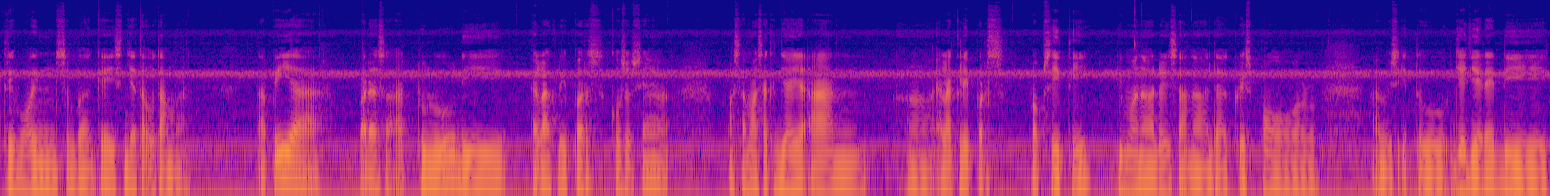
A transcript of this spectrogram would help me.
three point sebagai senjata utama. Tapi ya pada saat dulu di LA Clippers khususnya masa-masa kejayaan uh, eh, LA Clippers Rob City di mana ada di sana ada Chris Paul habis itu JJ Redick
